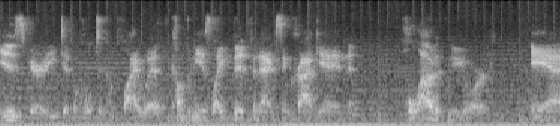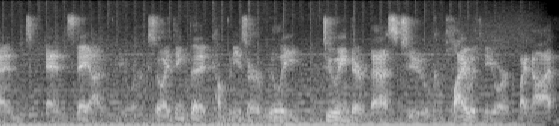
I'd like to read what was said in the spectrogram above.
is very difficult to comply with. Companies like Bitfinex and Kraken pull out of New York and and stay out of New York. So I think that companies are really doing their best to comply with New York by not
